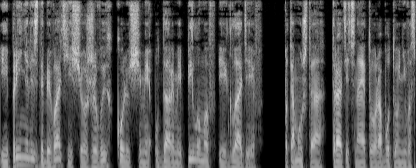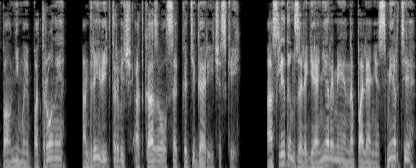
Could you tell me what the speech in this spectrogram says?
и принялись добивать еще живых колющими ударами пилумов и гладиев, потому что тратить на эту работу невосполнимые патроны Андрей Викторович отказывался категорически. А следом за легионерами на поляне смерти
